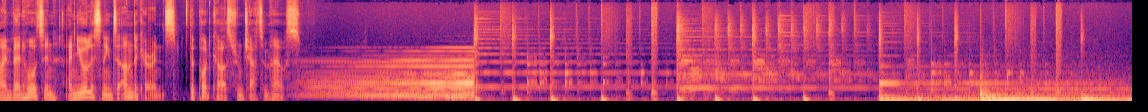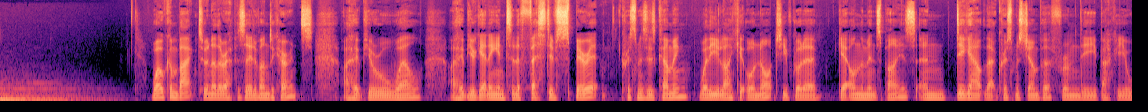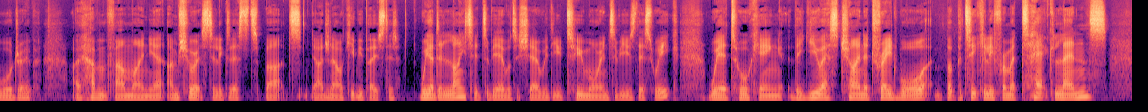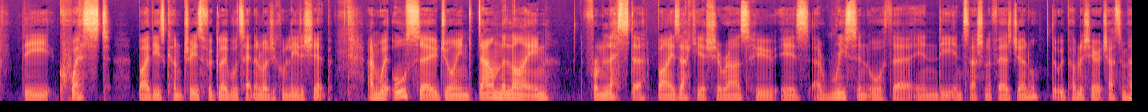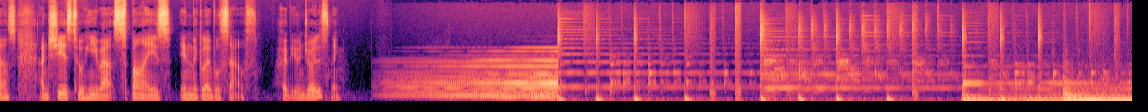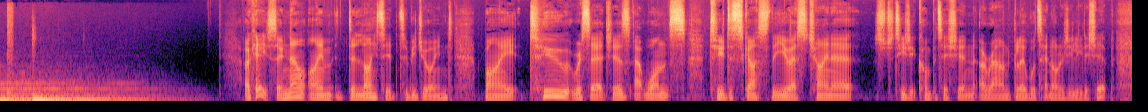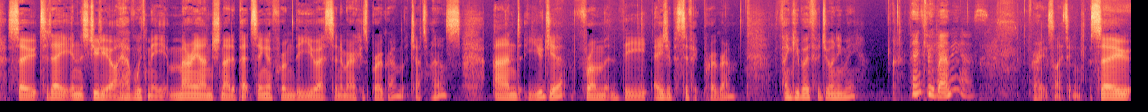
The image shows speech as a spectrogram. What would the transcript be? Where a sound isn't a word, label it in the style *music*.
I'm Ben Horton, and you're listening to Undercurrents, the podcast from Chatham House. Welcome back to another episode of Undercurrents. I hope you're all well. I hope you're getting into the festive spirit. Christmas is coming. Whether you like it or not, you've got to get on the mince pies and dig out that Christmas jumper from the back of your wardrobe. I haven't found mine yet. I'm sure it still exists, but I don't know. I'll keep you posted. We are delighted to be able to share with you two more interviews this week. We're talking the US China trade war, but particularly from a tech lens, the quest by these countries for global technological leadership. And we're also joined down the line from Leicester by Zakia Shiraz, who is a recent author in the International Affairs Journal that we publish here at Chatham House. And she is talking about spies in the global south. Hope you enjoy listening. Okay, so now I'm delighted to be joined by two researchers at once to discuss the US China strategic competition around global technology leadership. So today in the studio, I have with me Marianne Schneider Petsinger from the US and Americas program at Chatham House and Yu Jie from the Asia Pacific program. Thank you both for joining me. Thank Thanks you, for Ben. Very exciting. So,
